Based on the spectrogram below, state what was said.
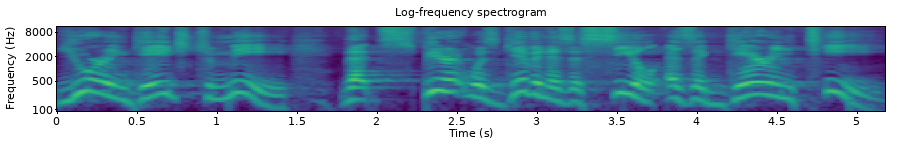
You are engaged to me. That Spirit was given as a seal, as a guarantee,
